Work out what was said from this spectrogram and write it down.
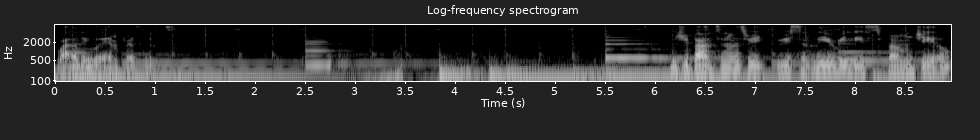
while they were imprisoned. Buju Banton was re- recently released from jail,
